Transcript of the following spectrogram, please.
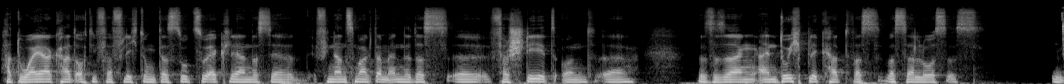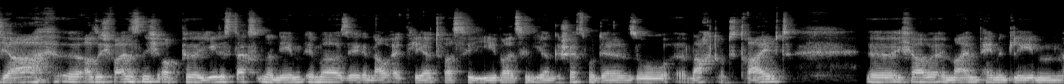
hat Wirecard auch die Verpflichtung, das so zu erklären, dass der Finanzmarkt am Ende das äh, versteht und äh, sozusagen einen Durchblick hat, was, was da los ist. Ja, äh, also ich weiß es nicht, ob äh, jedes DAX-Unternehmen immer sehr genau erklärt, was sie jeweils in ihren Geschäftsmodellen so äh, macht und treibt. Ich habe in meinem Payment-Leben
